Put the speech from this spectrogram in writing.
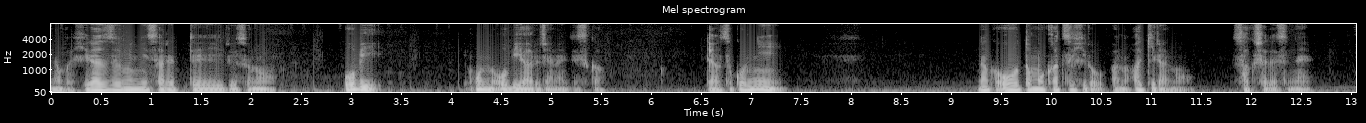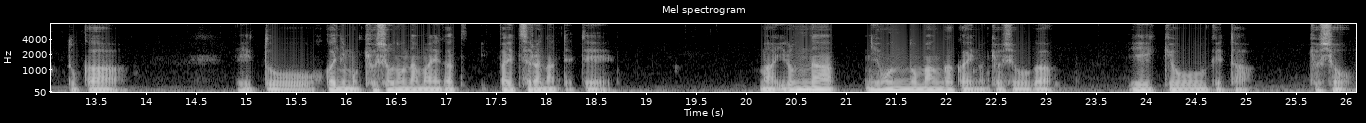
なんか平積みにされているその、帯、本の帯あるじゃないですか。で、あそこに、なんか大友克弘、あの、アキラの作者ですね。とか、えっ、ー、と、他にも巨匠の名前がいっぱい連なってて、まあいろんな日本の漫画界の巨匠が影響を受けた巨匠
